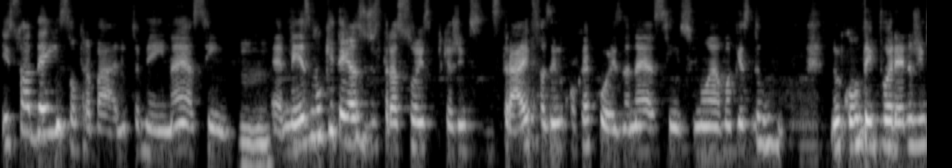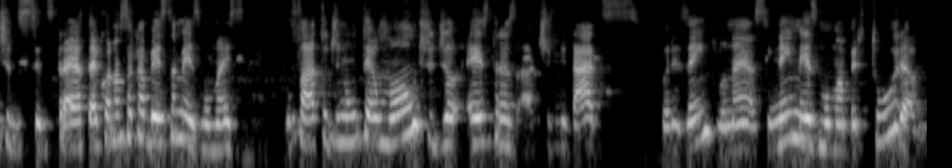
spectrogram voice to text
isso adensa o trabalho também, né? Assim, uhum. é, mesmo que tenha as distrações, porque a gente se distrai fazendo qualquer coisa, né? Assim, isso não é uma questão no contemporâneo, a gente se distrai até com a nossa cabeça mesmo, mas o fato de não ter um monte de extras atividades, por exemplo, né? Assim, nem mesmo uma abertura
